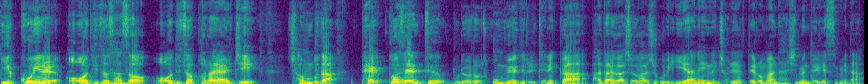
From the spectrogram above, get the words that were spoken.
이 코인을 어디서 사서 어디서 팔아야 할지 전부 다 100% 무료로 공유해 드릴 테니까 받아가셔가지고 이 안에 있는 전략대로만 하시면 되겠습니다.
